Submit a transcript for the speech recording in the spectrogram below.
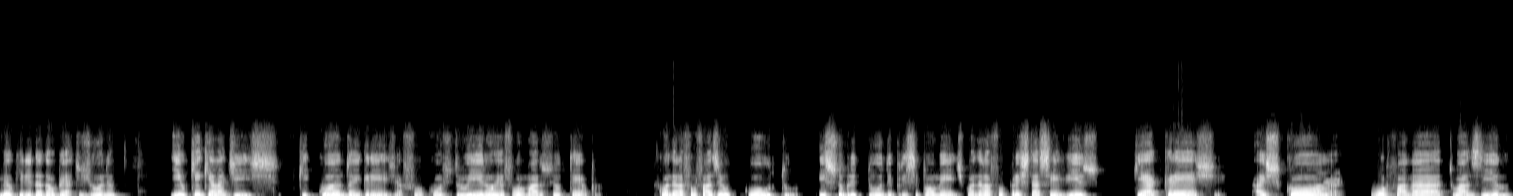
Meu querido Adalberto Júnior. E o que, que ela diz? Que quando a igreja for construir ou reformar o seu templo, quando ela for fazer o culto, e sobretudo e principalmente quando ela for prestar serviço, que é a creche, a escola, o orfanato, o asilo,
